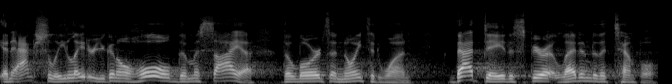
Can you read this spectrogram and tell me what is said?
and actually later you're going to hold the Messiah, the Lord's anointed one. That day, the Spirit led him to the temple.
